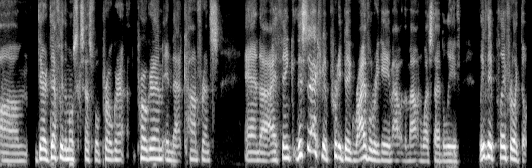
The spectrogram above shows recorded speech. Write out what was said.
Um, they're definitely the most successful program program in that conference. And uh, I think this is actually a pretty big rivalry game out in the Mountain West, I believe. I believe they play for like the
